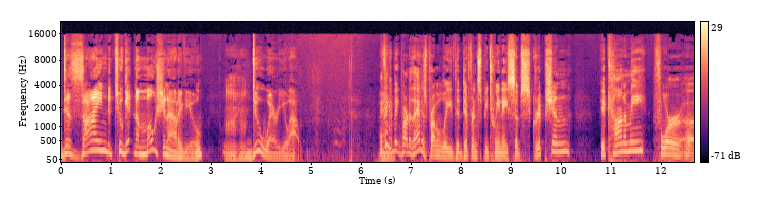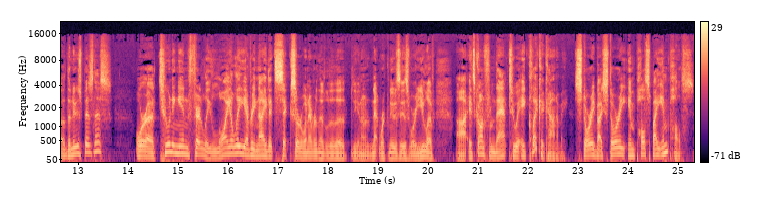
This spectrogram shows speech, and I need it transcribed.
designed to get an emotion out of you mm-hmm. do wear you out. I think a big part of that is probably the difference between a subscription economy for uh, the news business or uh, tuning in fairly loyally every night at six or whenever the, the you know network news is where you live. Uh, it's gone from that to a click economy, story by story, impulse by impulse.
